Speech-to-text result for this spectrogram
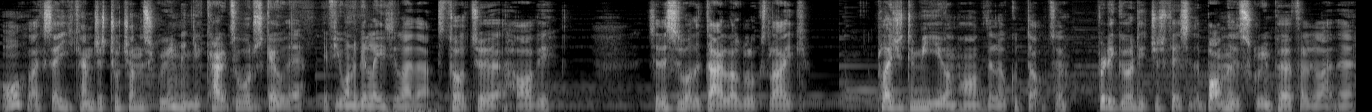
Or, like I say, you can just touch on the screen and your character will just go there if you want to be lazy like that. Let's talk to Harvey. So this is what the dialogue looks like. Pleasure to meet you, I'm Harvey, the local doctor. Pretty good, it just fits at the bottom of the screen perfectly like there.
